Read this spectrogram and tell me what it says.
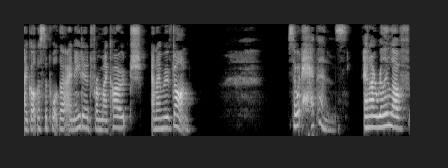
I got the support that I needed from my coach and I moved on. So it happens. And I really love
